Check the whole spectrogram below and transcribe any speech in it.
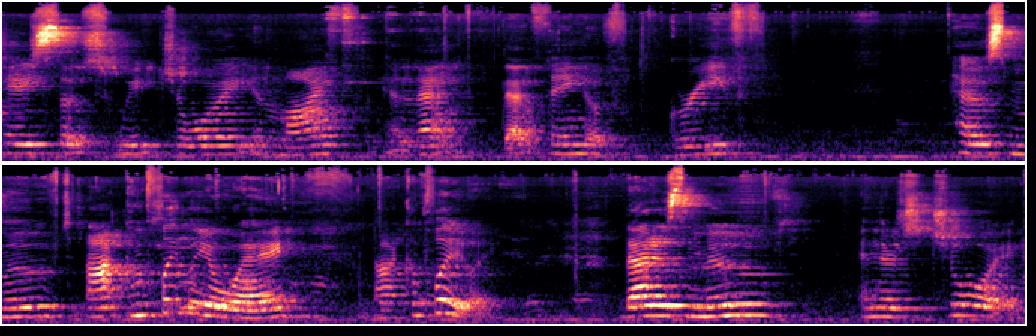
taste such sweet joy in life and that, that thing of grief has moved, not completely away, not completely, that has moved and there's joy.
